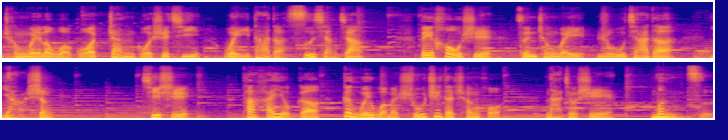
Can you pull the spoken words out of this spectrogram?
成为了我国战国时期伟大的思想家。被后世尊称为儒家的亚圣。其实，他还有个更为我们熟知的称呼，那就是孟子。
